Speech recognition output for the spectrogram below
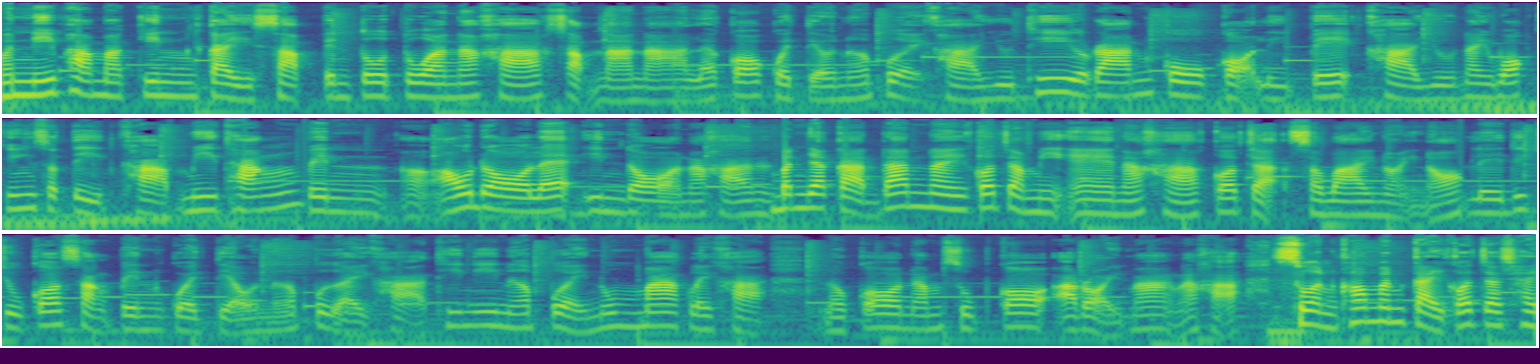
วันนี้พามากินไก่สับเป็นตัวตัวนะคะ สับนานาแล้วก็ก๋วยเตี๋ยวเนื้อเปื่อยค่ะ อยู่ที่ร้านโกเกาะหลีเป๊ะค่ะ อยู่ใน Walking Street ค่ะ มีทั้งเป็น outdoor และ indoor นะคะ บรรยากาศด้านในก็จะมีแอร์นะคะ ก็จะสบายหน่อยเนาะเลดี้จูก็สั่งเป็นก๋วยเตี๋ยวเนื้อเปื่อยค่ะ ที่นี่เนื้อเปื่อยนุ่มมากเลยค่ะ แล้วก็น้ำซุปก็อร่อยมากนะคะ ส่วนข้าวมันไก่ก็จะใช้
